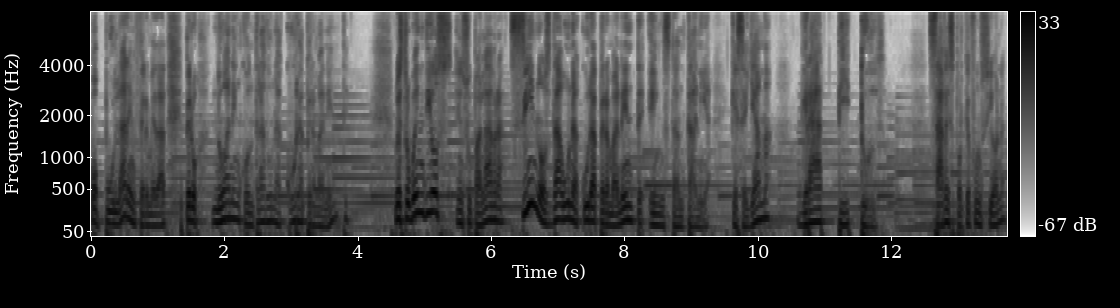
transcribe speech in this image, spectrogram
popular enfermedad, pero no han encontrado una cura permanente. Nuestro buen Dios en su palabra sí nos da una cura permanente e instantánea, que se llama gratitud. ¿Sabes por qué funciona?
